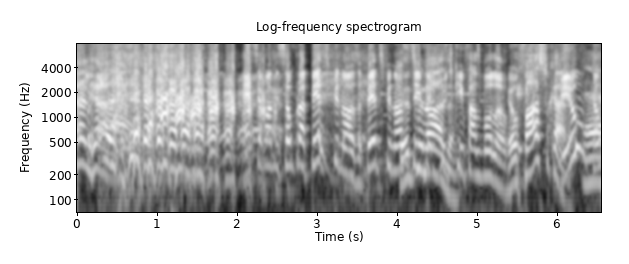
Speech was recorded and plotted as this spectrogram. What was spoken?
velha. Essa é uma missão pra Pedro Espinosa. Pedro Espinosa tem Espinosa. virtude de quem faz bolão. Eu faço, cara. Viu? Então,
